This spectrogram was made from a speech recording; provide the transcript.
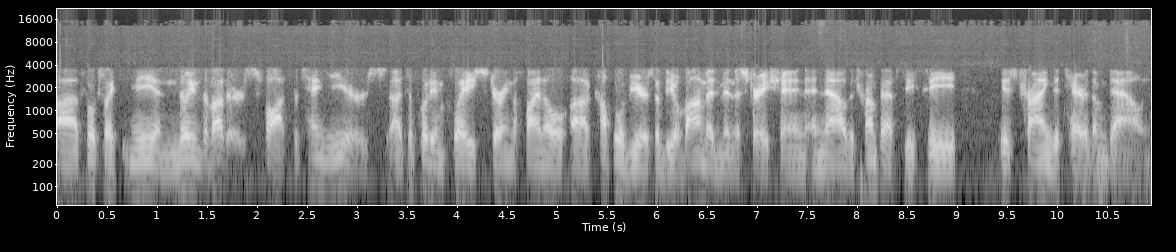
uh, folks like me and millions of others fought for 10 years uh, to put in place during the final uh, couple of years of the Obama administration, and now the Trump FCC is trying to tear them down.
